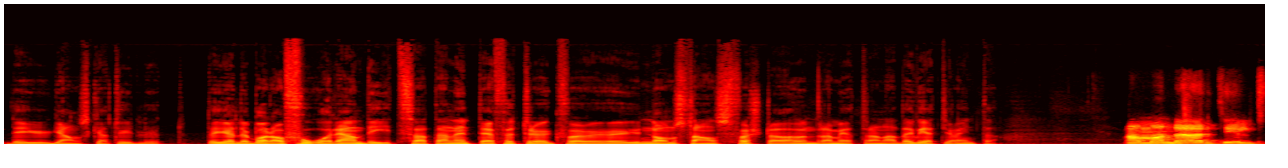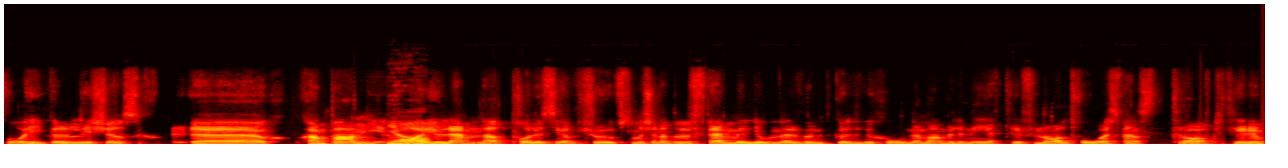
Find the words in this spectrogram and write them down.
det är ju ganska tydligt. Det gäller bara att få den dit så att den inte är för trög för eh, någonstans första hundra metrarna. Det vet jag inte. Mamman där till två Hickorlicious eh, champagne ja. har ju lämnat Policy of Truth som har tjänat över 5 miljoner, vunnit gulddivisionen, vann väl en E3-final, två i svenskt travkriterium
